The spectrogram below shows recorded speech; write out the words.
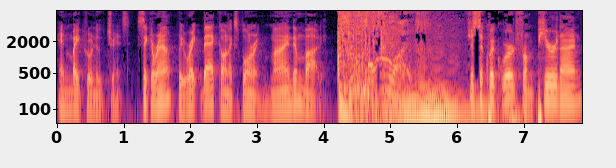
and micronutrients. Stick around, be right back on Exploring Mind and Body. Just a quick word from Puradyme.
